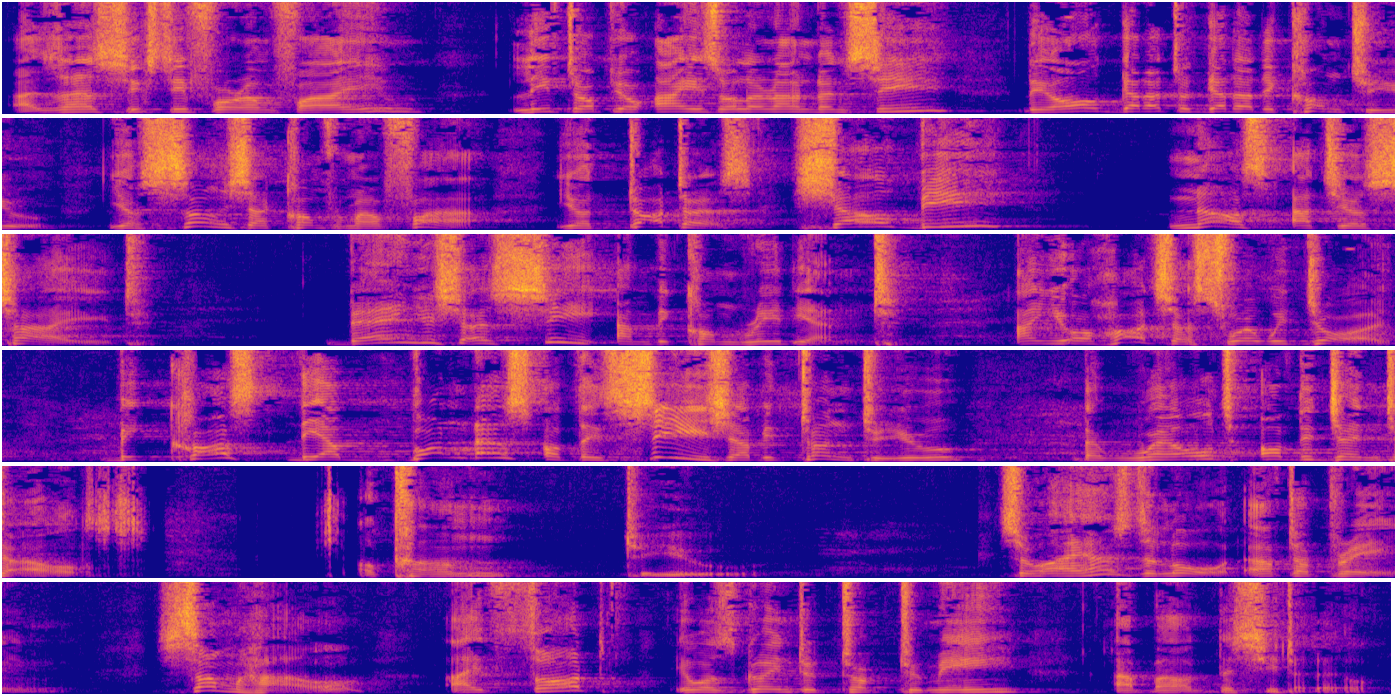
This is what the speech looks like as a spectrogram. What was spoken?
Isaiah 64 and 5. Lift up your eyes all around and see. They all gather together, they come to you. Your sons shall come from afar. Your daughters shall be nursed at your side. Then you shall see and become radiant, and your heart shall swell with joy, because the abundance of the sea shall be turned to you, the wealth of the Gentiles shall come to you. So I asked the Lord after praying, somehow I thought he was going to talk to me about the citadel.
